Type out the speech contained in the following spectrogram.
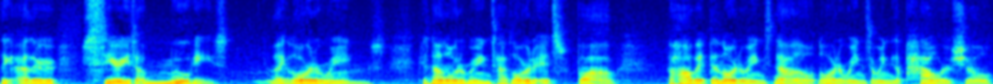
Like, other series of movies. Like Lord of the Rings. Because now Lord of the Rings have Lord, it's um, The Hobbit, then Lord of the Rings, now Lord of the Rings, The Rings of Power show.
